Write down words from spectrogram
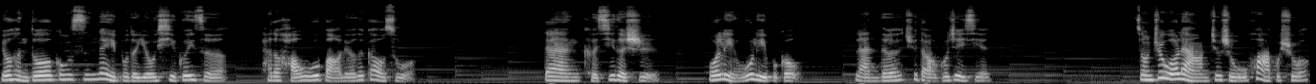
有很多公司内部的游戏规则，他都毫无保留地告诉我。但可惜的是。我领悟力不够，懒得去捣鼓这些。总之，我俩就是无话不说。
